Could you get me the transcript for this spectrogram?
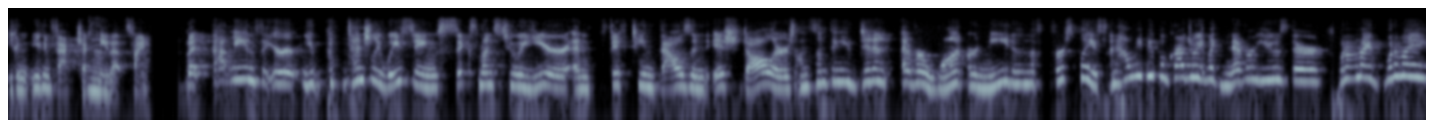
You can you can fact check yeah. me. That's fine. But that means that you're you potentially wasting six months to a year and fifteen thousand ish dollars on something you didn't ever want or need in the first place. And how many people graduate like never use their one of my one of my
